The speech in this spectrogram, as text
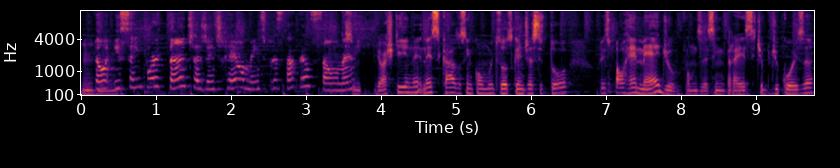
Então, Uhum. isso é importante a gente realmente prestar atenção, né? Sim. Eu acho que ne- nesse caso, assim como muitos outros que a gente já citou, o principal remédio, vamos dizer assim, para esse tipo de coisa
